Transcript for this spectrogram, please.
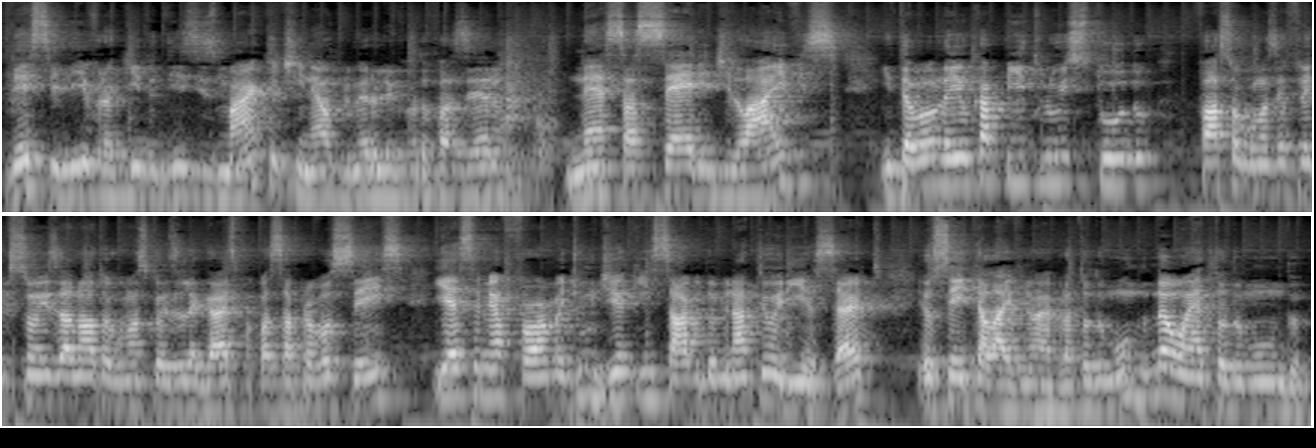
desse livro aqui do This is Marketing, né, o primeiro livro que eu estou fazendo nessa série de lives. Então eu leio o capítulo, estudo, faço algumas reflexões, anoto algumas coisas legais para passar para vocês e essa é a minha forma de um dia, quem sabe, dominar a teoria, certo? Eu sei que a live não é para todo mundo, não é todo mundo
